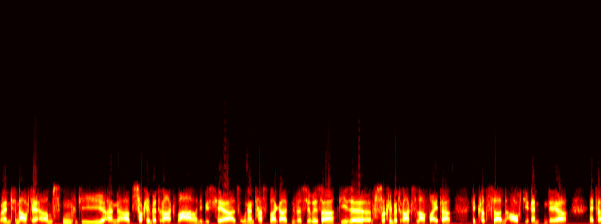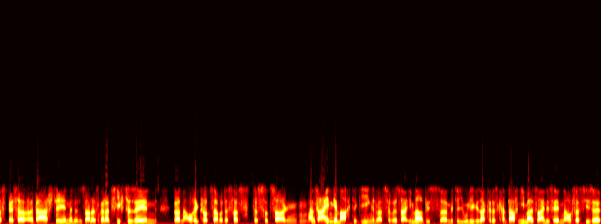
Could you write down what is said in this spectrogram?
Renten auch der Ärmsten, die eine Art Sockelbetrag waren, die bisher als unantastbar galten für Syriza. Dieser Sockelbetrag soll auch weiter gekürzt werden, auch die Renten der etwas besser äh, dastehen. Das ist alles relativ zu sehen werden auch gekürzt, aber das, was das sozusagen ans Eingemachte ging und was Syriza immer bis äh, Mitte Juli gesagt hat, das kann, darf niemals sein, ist eben auch, dass diese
